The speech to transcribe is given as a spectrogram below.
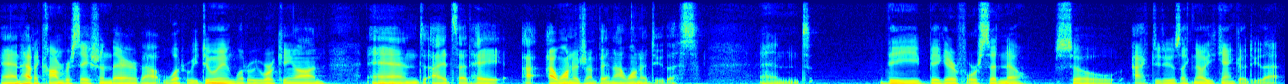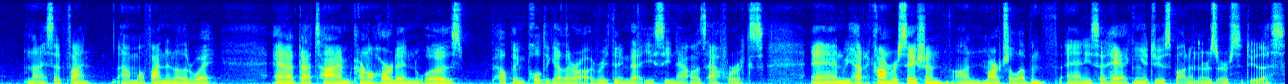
and had a conversation there about what are we doing, what are we working on, and I had said, hey, I, I want to jump in, I want to do this, and the big Air Force said no. So Active Duty was like, no, you can't go do that. And I said, fine, um, I'll find another way. And at that time, Colonel Hardin was helping pull together everything that you see now as AFWERX. And we had a conversation on March 11th, and he said, hey, I can get you a spot in the reserves to do this.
